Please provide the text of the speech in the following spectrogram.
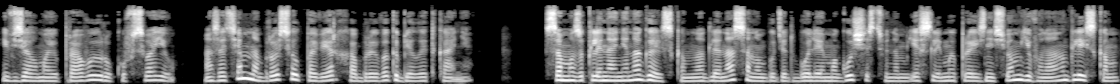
и взял мою правую руку в свою, а затем набросил поверх обрывок белой ткани. Само заклинание на гельском, но для нас оно будет более могущественным, если мы произнесем его на английском,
